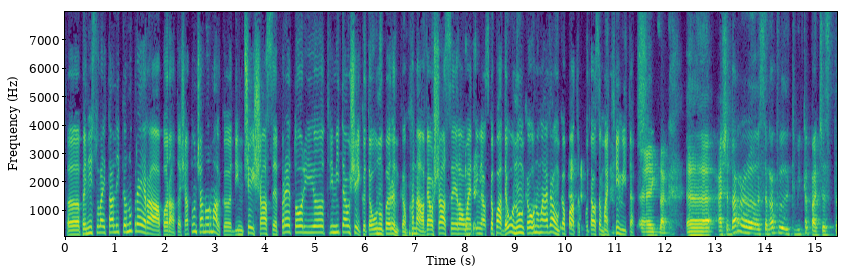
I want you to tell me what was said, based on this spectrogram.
Uh, peninsula italică nu prea era apărată și atunci normal că din cei șase pretori uh, trimiteau și ei câte unul pe rând, că na, aveau șase, l-au mai trimis, au scăpat de unul, încă unul mai aveau încă patru, puteau să mai trimită. Exact. Uh, așadar, senatul îl trimite pe acest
